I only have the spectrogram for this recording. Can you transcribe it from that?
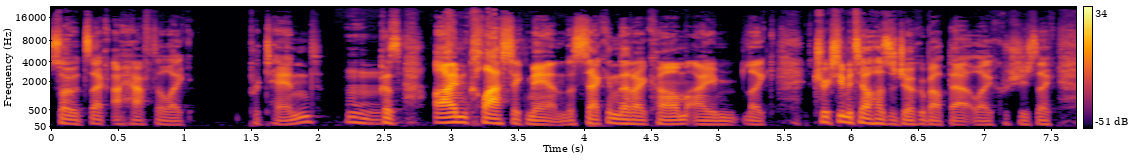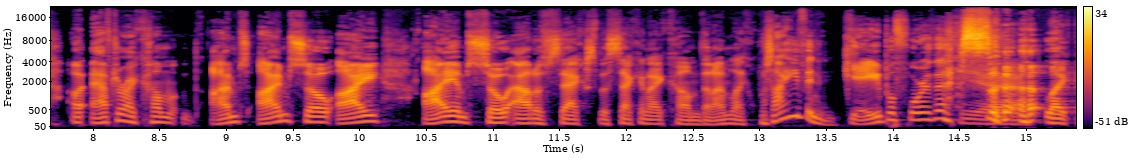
so it's like i have to like pretend Mm-hmm. because i'm classic man the second that i come i'm like trixie mattel has a joke about that like she's like uh, after i come i'm i'm so i i am so out of sex the second i come that i'm like was i even gay before this Yeah. like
